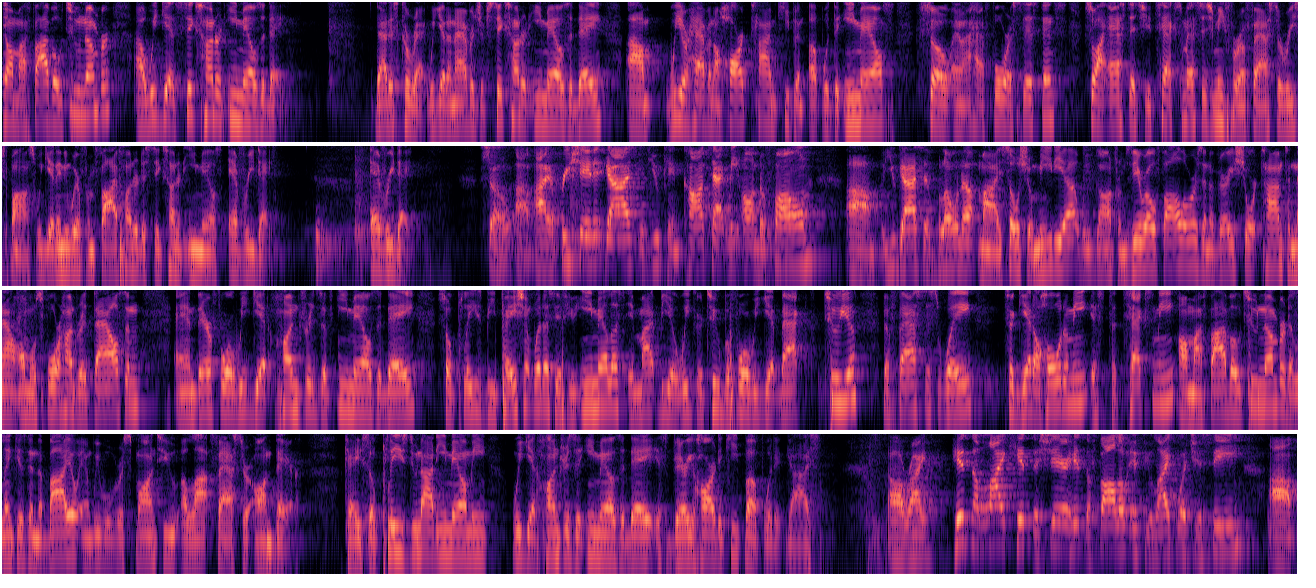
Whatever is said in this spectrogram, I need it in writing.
on my 502 number, uh, we get 600 emails a day. That is correct. We get an average of 600 emails a day. Um, we are having a hard time keeping up with the emails. So, and I have four assistants. So I ask that you text message me for a faster response. We get anywhere from 500 to 600 emails every day. Every day. So um, I appreciate it, guys. If you can contact me on the phone, um, you guys have blown up my social media. We've gone from zero followers in a very short time to now almost 400,000. And therefore, we get hundreds of emails a day. So please be patient with us. If you email us, it might be a week or two before we get back to you. The fastest way to get a hold of me is to text me on my 502 number. The link is in the bio, and we will respond to you a lot faster on there. Okay, so please do not email me. We get hundreds of emails a day. It's very hard to keep up with it, guys. All right. Hit the like, hit the share, hit the follow if you like what you see. Uh,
